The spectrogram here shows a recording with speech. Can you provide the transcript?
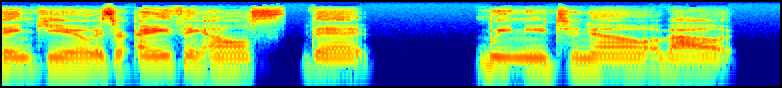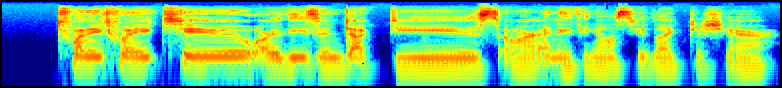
thank you. Is there anything else that we need to know about 2022 or these inductees or anything else you'd like to share?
